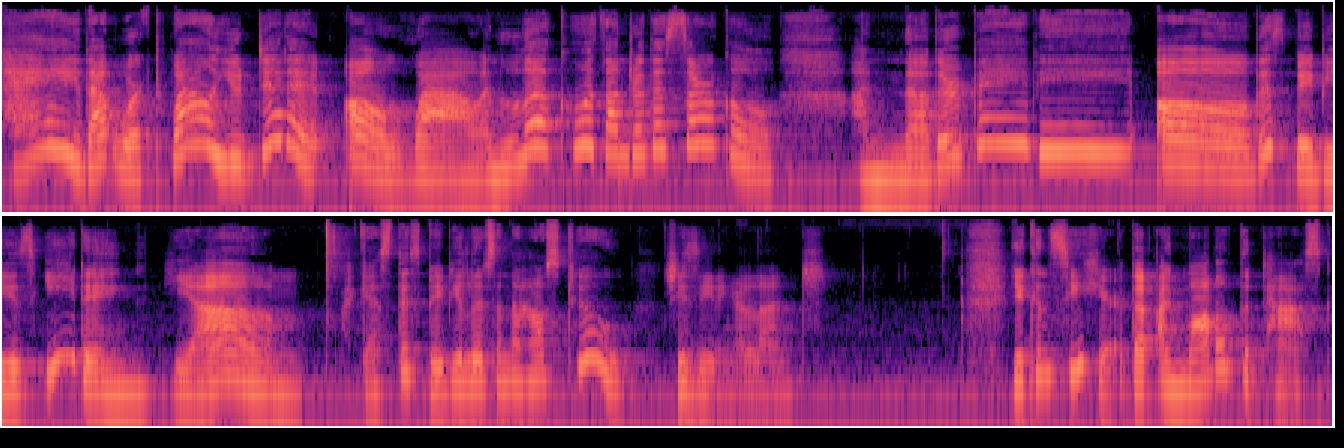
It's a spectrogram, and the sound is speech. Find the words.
Hey, that worked well. You did it. Oh, wow. And look who's under the circle. Another baby. Oh, this baby is eating. Yum. I guess this baby lives in the house too. She's eating her lunch. You can see here that I modeled the task,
